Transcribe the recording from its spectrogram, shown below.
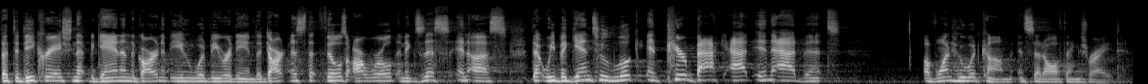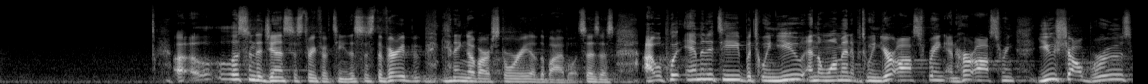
that the decreation that began in the Garden of Eden would be redeemed. The darkness that fills our world and exists in us, that we begin to look and peer back at in Advent of one who would come and set all things right. Uh, listen to Genesis 3:15. This is the very beginning of our story of the Bible. It says this: "I will put enmity between you and the woman, and between your offspring and her offspring. You shall bruise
